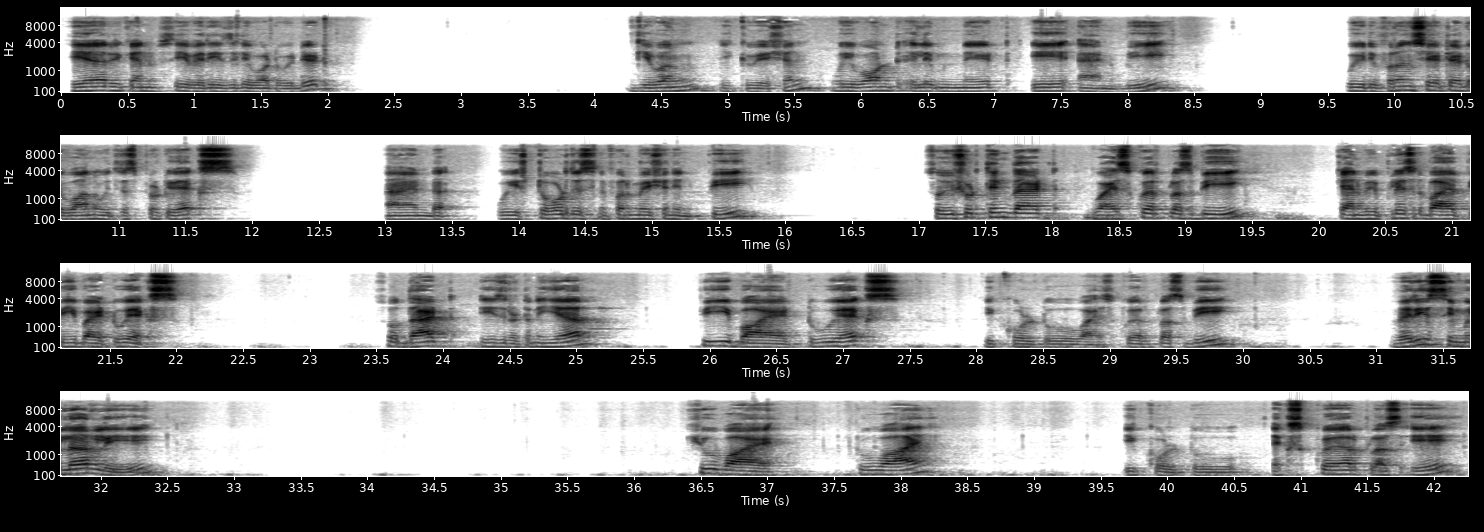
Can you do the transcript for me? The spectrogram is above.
Here you can see very easily what we did. Given equation, we want to eliminate A and B. We differentiated one with respect to x and we store this information in P. So you should think that y square plus b can be replaced by p by 2x. So that is written here p by 2x equal to y square plus b. Very similarly q by 2y equal to x square plus a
